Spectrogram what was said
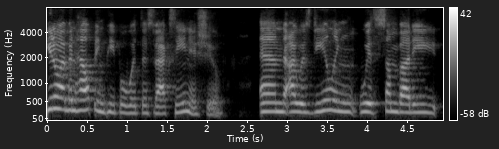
you know, I've been helping people with this vaccine issue. And I was dealing with somebody,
